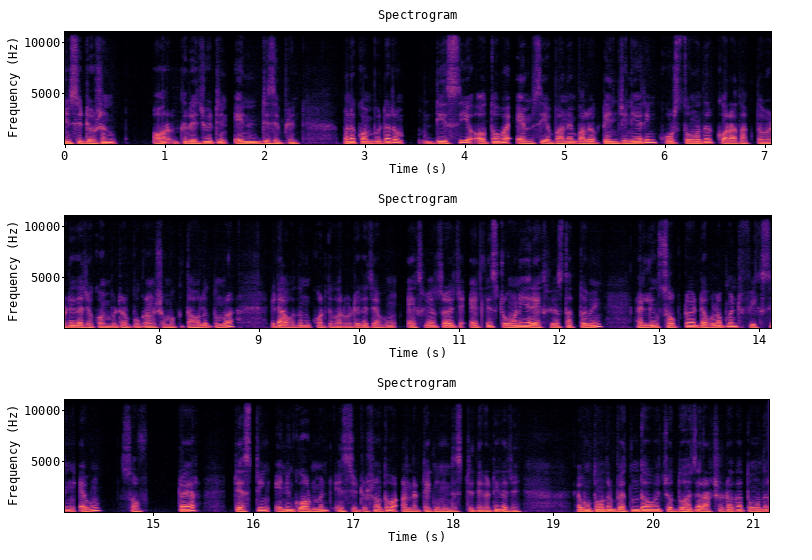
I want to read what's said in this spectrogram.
institution or graduate in any discipline মানে কম্পিউটার ডিসি অথবা এমসিএ মানে ভালো একটা ইঞ্জিনিয়ারিং কোর্স তোমাদের করা থাকতে হবে, ঠিক আছে? কম্পিউটার প্রোগ্রাম সম্পর্কে, তাহলে তোমরা এটা আবেদন করতে পারবে, ঠিক আছে? এবং এক্সপিরিয়েন্স রয়েছে অ্যাটলিস্ট ওয়ান ইয়ার এক্সপিরিয়েন্স থাকতে হবে হ্যান্ডলিং সফটওয়্যার ডেভেলপমেন্ট ফিক্সিং এবং software testing any government institution অথবা আন্ডারটেকিং ইন্ডাস্ট্রি থেকে, ঠিক আছে? এবং তোমাদের বেতন দেওয়া হবে চোদ্দ হাজার আটশো টাকা, তোমাদের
